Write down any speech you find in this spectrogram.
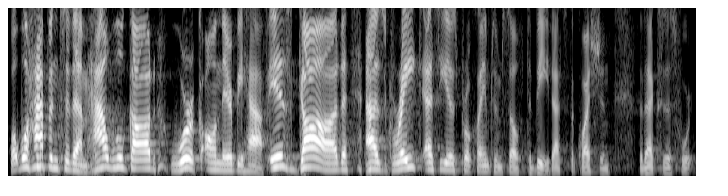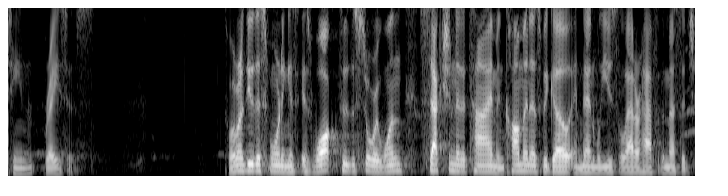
What will happen to them? How will God work on their behalf? Is God as great as he has proclaimed himself to be? That's the question that Exodus 14 raises. So, what I want to do this morning is, is walk through the story one section at a time and comment as we go, and then we'll use the latter half of the message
